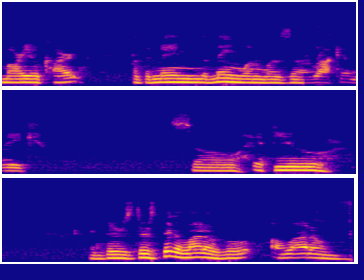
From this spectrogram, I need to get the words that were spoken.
Mario Kart, but the main the main one was uh, Rocket League. So if you and there's there's been a lot of a lot of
